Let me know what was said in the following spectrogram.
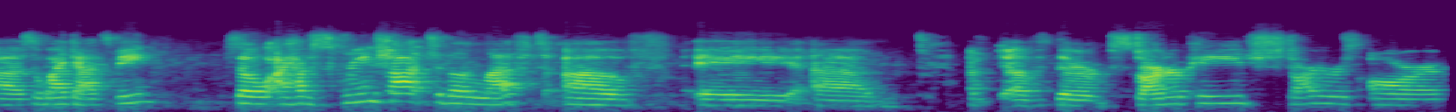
Uh, so why Gatsby? So I have a screenshot to the left of a um, of, their starter page. Starters are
